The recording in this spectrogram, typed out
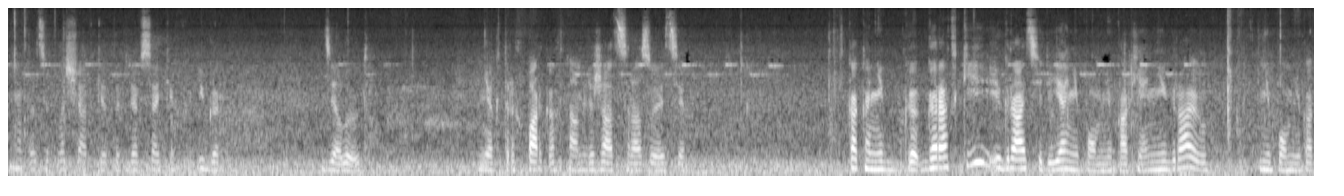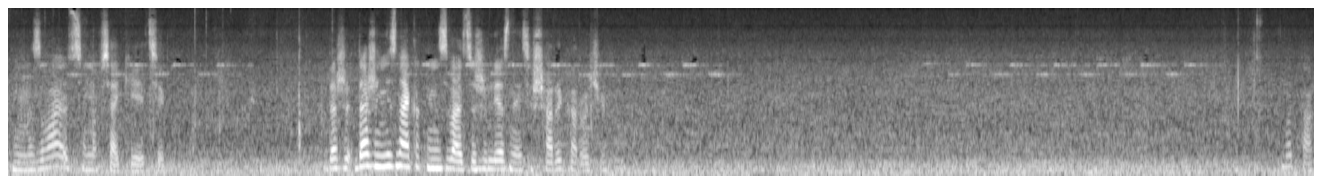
Вот эти площадки, это для всяких игр делают. В некоторых парках там лежат сразу эти как они, городки игратели, я не помню, как я не играю, не помню, как они называются, но всякие эти, даже, даже не знаю, как они называются, железные эти шары, короче. Вот так.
